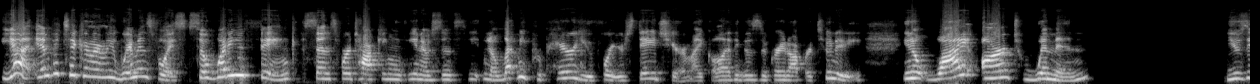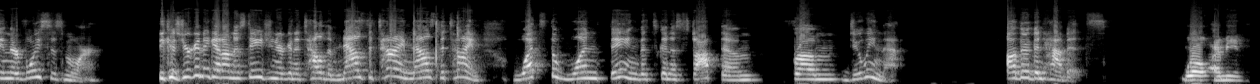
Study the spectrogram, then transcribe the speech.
yeah in particularly women's voice. So what do you think since we're talking you know since you know let me prepare you for your stage here michael. I think this is a great opportunity. You know why aren't women using their voices more? Because you're going to get on a stage and you're going to tell them now's the time now's the time. What's the one thing that's going to stop them from doing that other than habits? Well i mean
